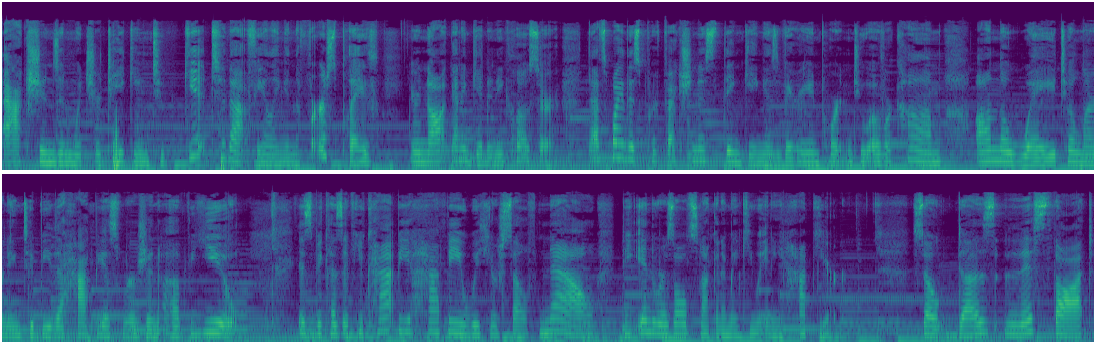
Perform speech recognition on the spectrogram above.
actions in which you're taking to get to that feeling in the first place, you're not going to get any closer. That's why this perfectionist thinking is very important to overcome on the way to learning to be the happiest version of you is because if you can't be happy with yourself now, the end result's not going to make you any happier. So, does this thought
